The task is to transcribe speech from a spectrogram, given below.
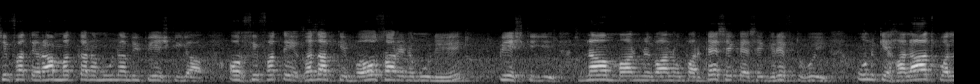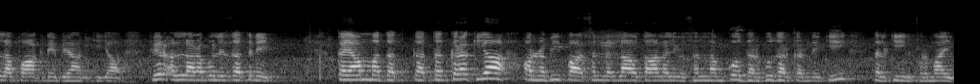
صفت رحمت کا نمونہ بھی پیش کیا اور صفت غضب کے بہت سارے نمونے پیش کیے نام ماننے والوں پر کیسے کیسے گرفت ہوئی، ان کے حالات کو اللہ پاک نے بیان کیا۔ پھر اللہ رب العزت نے قیامت کا تذکرہ کیا اور نبی پاک صلی اللہ تعالی علیہ وسلم کو درگزر کرنے کی تلقین فرمائی۔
